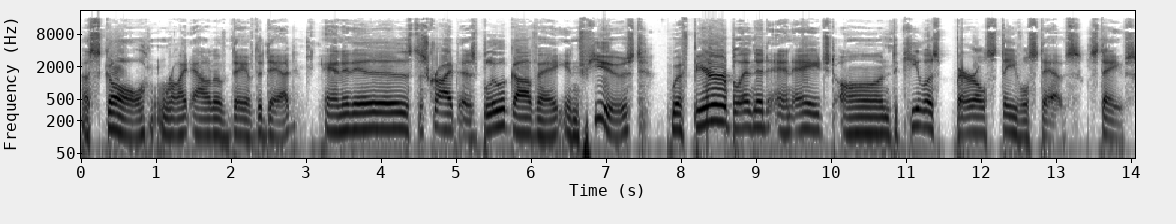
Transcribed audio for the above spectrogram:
a skull right out of Day of the Dead, and it is described as blue agave infused with beer blended and aged on tequila's barrel stable staves. Staves.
